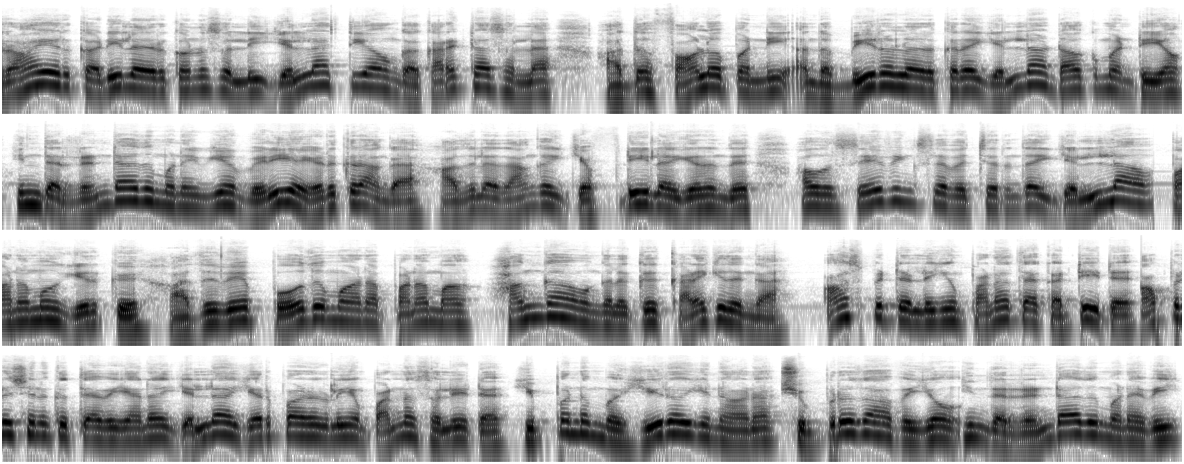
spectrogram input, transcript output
டிராயருக்கு அடியில இருக்கணும்னு சொல்லி எல்லாத்தையும் அவங்க கரெக்டா சொல்ல அதை ஃபாலோ பண்ணி அந்த பீரோல இருக்கிற எல்லா டாக்குமெண்ட்டையும் இந்த ரெண்டாவது மனைவியும் வெளியே எடுக்கிறாங்க. அதுல தாங்க எஃப்டில இருந்து அவர் சேவிங்ஸ்ல வச்சிருந்த எல்லா பணமும் இருக்கு. அதுவே போதுமான பணமா அங்க அவங்களுக்கு கிடைக்குதுங்க. ஹாஸ்பிட்டல்லையும் பணத்தை கட்டிட்டு ஆபரேஷனுக்கு தேவையான எல்லா ஏற்பாடுகளையும் பண்ண சொல்லிட்டு இப்ப நம்ம ஹீரோயினான சுப்ரதாவையும் இந்த ரெண்டாவது மனைவி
